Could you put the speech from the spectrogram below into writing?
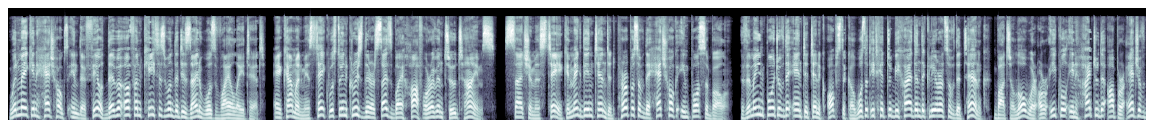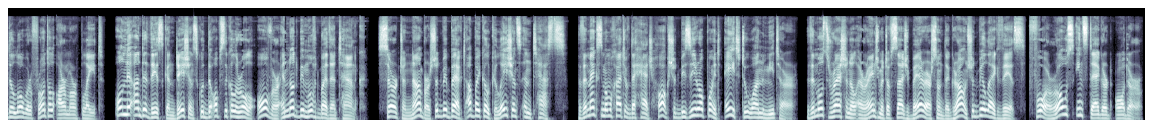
When making hedgehogs in the field, there were often cases when the design was violated. A common mistake was to increase their size by half or even two times. Such a mistake can make the intended purpose of the hedgehog impossible. The main point of the anti-tank obstacle was that it had to be higher than the clearance of the tank, but lower or equal in height to the upper edge of the lower frontal armor plate. Only under these conditions could the obstacle roll over and not be moved by the tank. Certain numbers should be backed up by calculations and tests. The maximum height of the hedgehog should be 0.8 to 1 meter. The most rational arrangement of such barriers on the ground should be like this, four rows in staggered order.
